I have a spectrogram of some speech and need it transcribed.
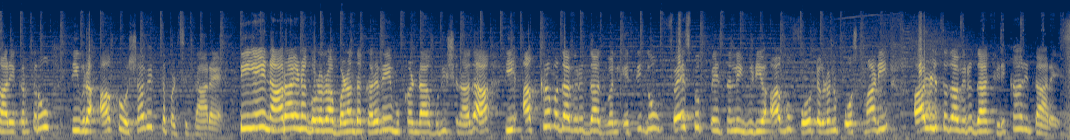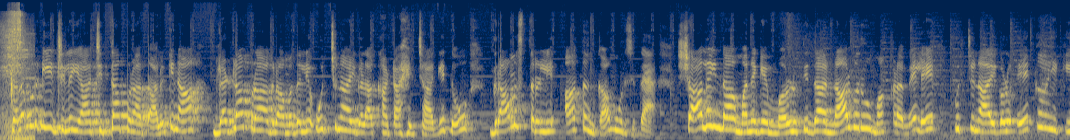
ಕಾರ್ಯಕರ್ತರು ತೀವ್ರ ಆಕ್ರೋಶ ವ್ಯಕ್ತಪಡಿಸಿದ್ದಾರೆ. ಟಿಎ ನಾರಾಯಣಗೌಡರ ಬಣದ ಕರವೇ ಮುಖಂಡ ಗುರೀಶನಾದ ಈ ಅಕ್ರಮದ ವಿರುದ್ಧ ಧ್ವನಿ ಎತ್ತಿದ್ದು ಫೇಸ್ಬುಕ್ ಪೇಜ್ನಲ್ಲಿ ವಿಡಿಯೋ ಹಾಗೂ ಫೋಟೋಗಳನ್ನು ಪೋಸ್ಟ್ ಮಾಡಿ ಆಡಳಿತದ ವಿರುದ್ಧ ಕಿಡಿಕಾರಿದ್ದಾರೆ. ಕಲಬುರಗಿ ಜಿಲ್ಲೆಯ ಚಿತ್ತಾಪುರ ತಾಲೂಕಿನ ಲಡ್ಲಾಪುರ ಗ್ರಾಮದಲ್ಲಿ ಹುಚ್ಚು ನಾಯಿಗಳ ಕಾಟ ಹೆಚ್ಚಾಗಿದ್ದು ಗ್ರಾಮಸ್ಥರಲ್ಲಿ ಆತಂಕ ಮೂಡಿಸಿದೆ. ಶಾಲೆಯಿಂದ ಮನೆಗೆ ಮರಳುತ್ತಿದ್ದ ನಾಲ್ವರು ಮಕ್ಕಳ ಮೇಲೆ ಹುಚ್ಚು ನಾಯಿಗಳು ಏಕಾಏಕಿ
